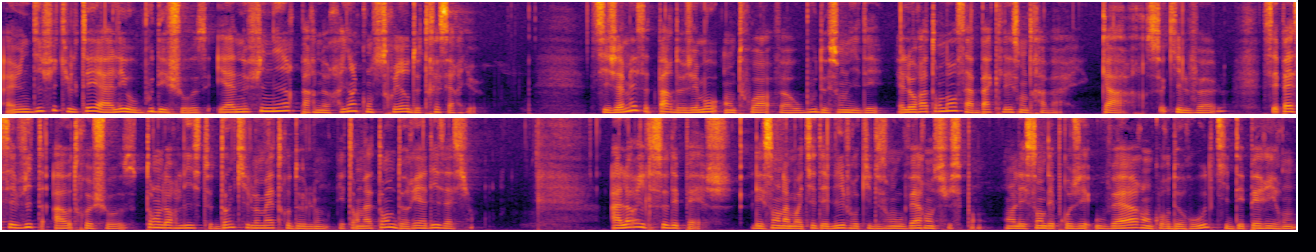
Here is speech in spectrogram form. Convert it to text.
à une difficulté à aller au bout des choses et à ne finir par ne rien construire de très sérieux. Si jamais cette part de Gémeaux en toi va au bout de son idée, elle aura tendance à bâcler son travail, car ce qu'ils veulent, c'est passer vite à autre chose, tant leur liste d'un kilomètre de long est en attente de réalisation. Alors ils se dépêchent, laissant la moitié des livres qu'ils ont ouverts en suspens, en laissant des projets ouverts en cours de route qui dépériront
